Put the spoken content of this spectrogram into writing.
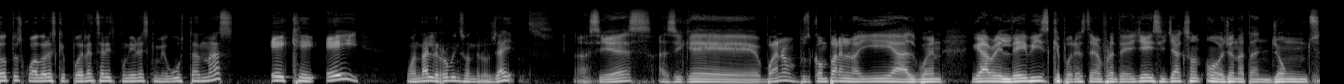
otros jugadores que podrían estar disponibles que me gustan más. A.K.A. Wandale Robinson de los Giants. Así es. Así que, bueno, pues compárenlo ahí al buen Gabriel Davis, que podría estar enfrente de JC Jackson o Jonathan Jones.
